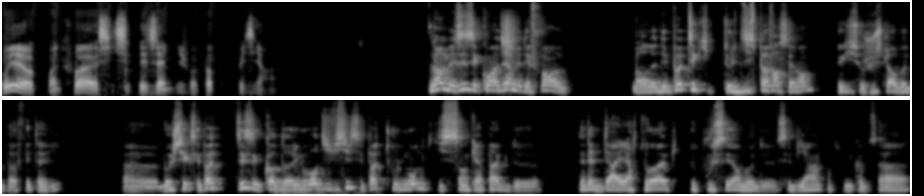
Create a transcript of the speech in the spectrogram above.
oui, encore une fois, si c'est des amis, je vois pas pourquoi ils iraient. Non, mais c'est con à dire, mais des fois, euh, bah, on a des potes qui te le disent pas forcément, ceux qui sont juste là en mode bah fais ta vie. Euh, moi, je sais que c'est pas, tu sais, quand dans les moments difficiles, c'est pas tout le monde qui se sent capable de d'être derrière toi et puis de te pousser en mode euh, c'est bien, continue comme ça.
